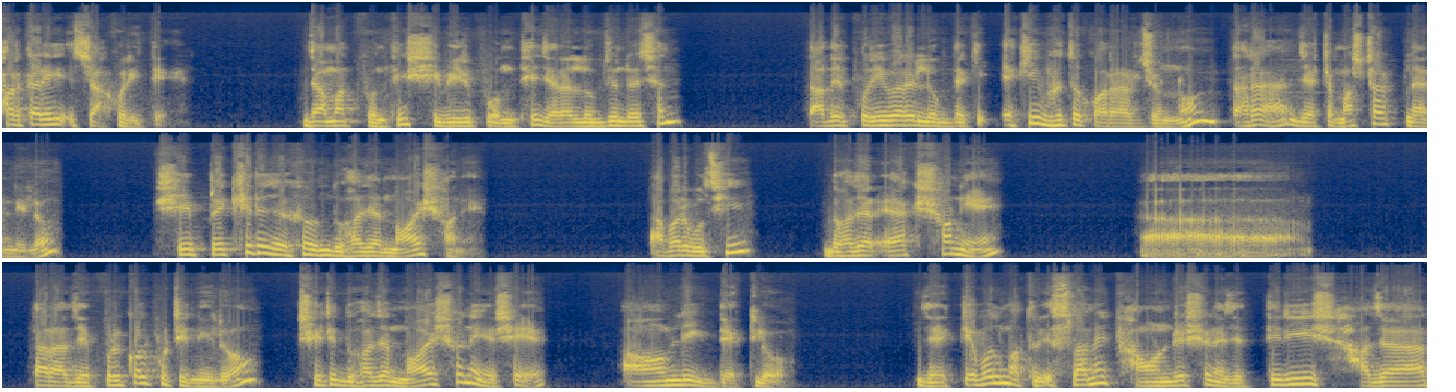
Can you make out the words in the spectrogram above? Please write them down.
সরকারি চাকরিতে। জামাতপন্থী, শিবিরপন্থী যারা লোকজন রয়েছেন, তাদের পরিবারের লোকদেরকে একীভূত করার জন্য তারা যে একটা মাস্টার প্ল্যান নিল, সেই প্রেক্ষিতে যখন দু নয় সনে, আবার বলছি দু এক সনে তারা যে প্রকল্পটি নিল, সেটি দু নয় সনে এসে আওয়ামী লীগ দেখল যে কেবলমাত্র ইসলামিক ফাউন্ডেশনে যে তিরিশ হাজার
